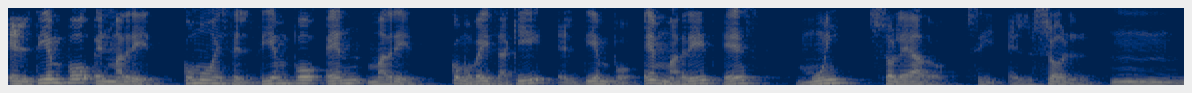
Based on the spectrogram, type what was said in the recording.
El tiempo en Madrid. ¿Cómo es el tiempo en Madrid? Como veis aquí, el tiempo en Madrid es muy soleado. Sí, el sol. Mm.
